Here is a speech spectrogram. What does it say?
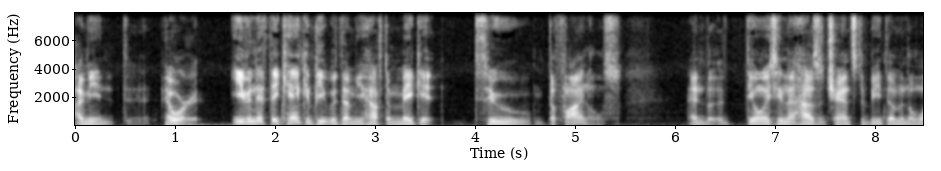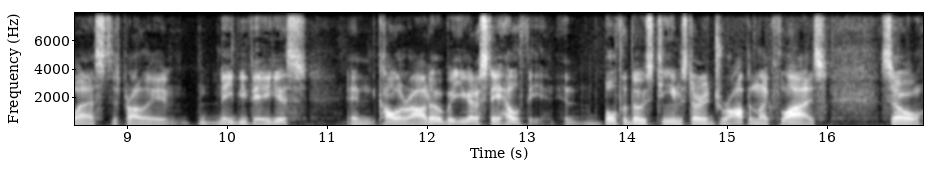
I mean, or even if they can't compete with them, you have to make it to the finals. And the, the only team that has a chance to beat them in the West is probably maybe Vegas and Colorado, but you got to stay healthy. And both of those teams started dropping like flies. So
